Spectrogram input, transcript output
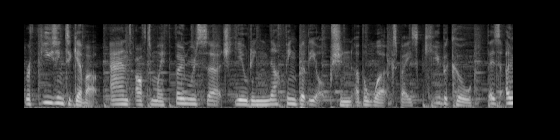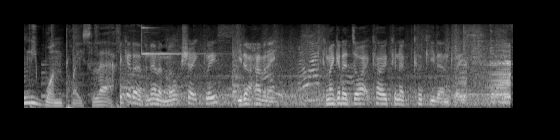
Refusing to give up, and after my phone research yielding nothing but the option of a workspace cubicle, there's only one place left. Can I get a vanilla milkshake, please? You don't have any? Can I get a Diet Coke and a cookie then, please?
